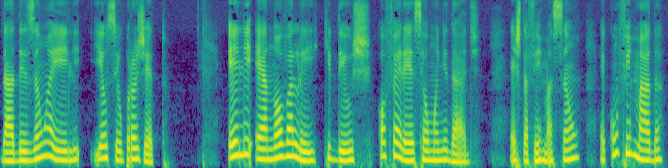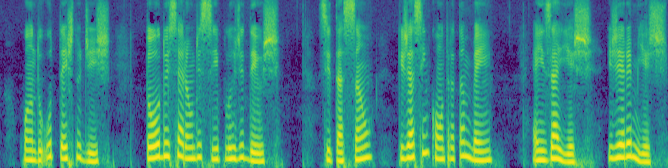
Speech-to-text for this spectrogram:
da adesão a Ele e ao seu projeto. Ele é a nova lei que Deus oferece à humanidade. Esta afirmação é confirmada quando o texto diz: Todos serão discípulos de Deus. Citação que já se encontra também em Isaías e Jeremias.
